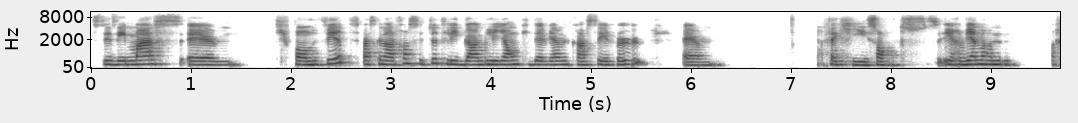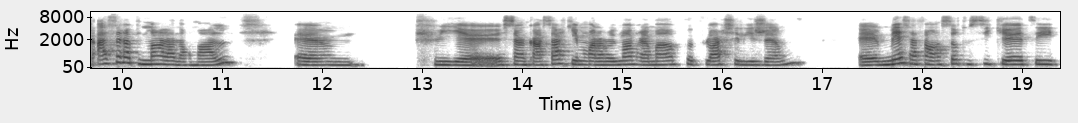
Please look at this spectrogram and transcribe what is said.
C'est des masses qui fondent vite parce que dans le fond, c'est tous les ganglions qui deviennent cancéreux. Euh, sont, ils reviennent assez rapidement à la normale. Euh, puis, euh, c'est un cancer qui est malheureusement vraiment populaire chez les jeunes. mais ça fait en sorte aussi que, tu sais,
